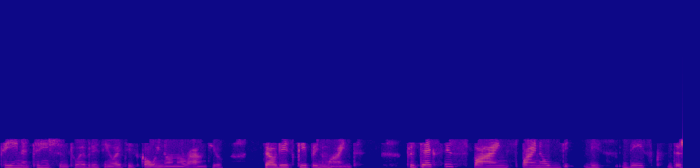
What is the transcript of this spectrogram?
paying attention to everything that is going on around you. So this keep in mind. Protects the spine, spinal discs, the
